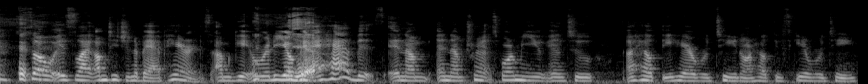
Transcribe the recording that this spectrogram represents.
so it's like I'm teaching the bad parents. I'm getting rid of your Yeah. bad habits, and I'm and I'm transforming you into a healthy hair routine or a healthy skin routine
